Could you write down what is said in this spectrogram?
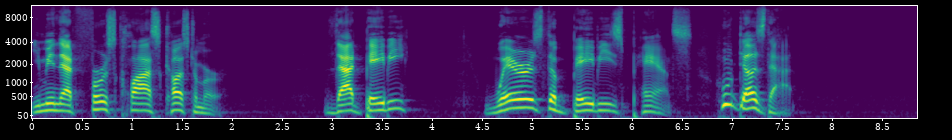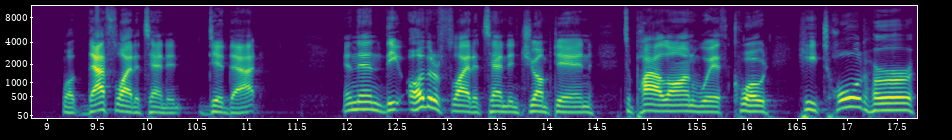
You mean that first class customer? That baby? Where's the baby's pants? Who does that? Well, that flight attendant did that. And then the other flight attendant jumped in to pile on with, quote, He told her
